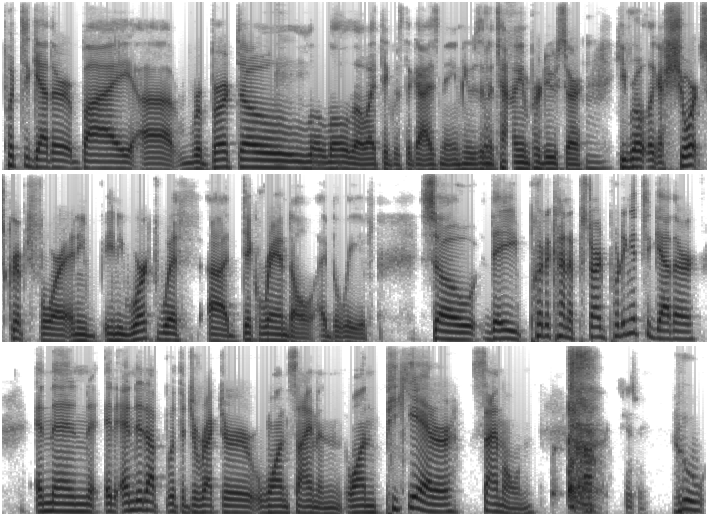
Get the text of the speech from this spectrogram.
put together by uh, roberto loyola i think was the guy's name he was an italian producer Mhm. he wrote like a short script for it and he and he worked with uh, dick randall i believe so they put a kind of started putting it together and then it ended up with the director juan simon juan piquer simon Excuse me. who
